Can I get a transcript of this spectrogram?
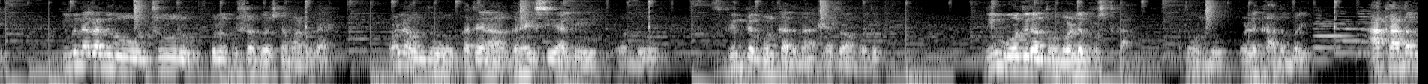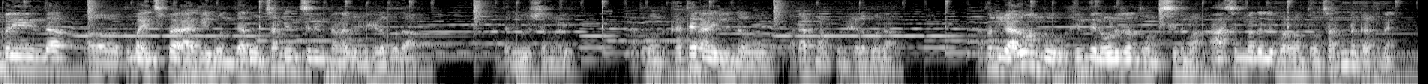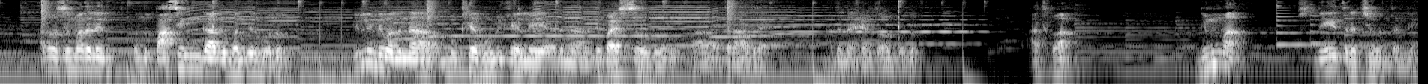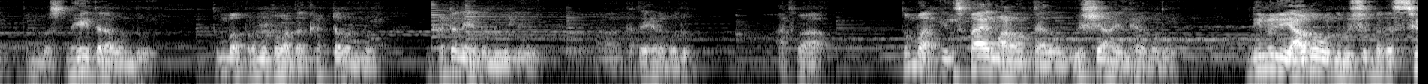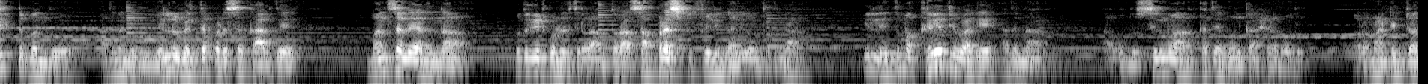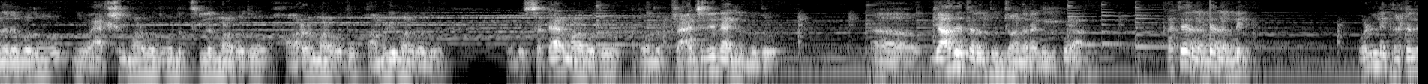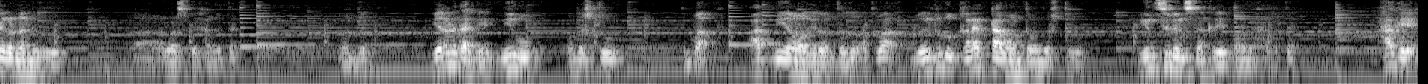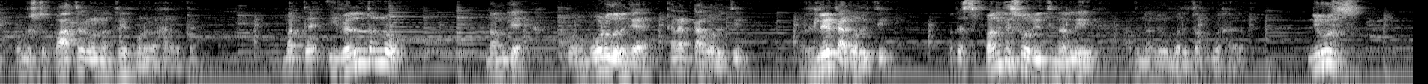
ಇವನ್ನೆಲ್ಲ ನೀವು ಒಂಚೂರು ಕೂಲಂಕುಷವಾಗಿ ಯೋಚನೆ ಮಾಡಿದ್ರೆ ಒಳ್ಳೆ ಒಂದು ಕಥೆನ ಗ್ರಹಿಸಿ ಅಲ್ಲಿ ಒಂದು ಸ್ಕ್ರೀನ್ ಪ್ಲೇ ಮೂಲಕ ಅದನ್ನು ಹೇಳ್ತಾ ಹೋಗ್ಬೋದು. ನೀವು ಓದಿರೋಂಥ ಒಂದು ಒಳ್ಳೆ ಪುಸ್ತಕ ಅಥವಾ ಒಂದು ಒಳ್ಳೆ ಕಾದಂಬರಿ. ಆ ಕಾದಂಬರಿಯಿಂದ ತುಂಬ ಇನ್ಸ್ಪೈರ್ ಆಗಿ ಒಂದು ಯಾವುದೋ ಒಂದು ಸಣ್ಣ ಇನ್ಸಿಡೆಂಟ್ ನಾವು ಇಲ್ಲಿ ಹೇಳ್ಬೋದಾ? ಅಂತ ನೀವು ಯೋಚನೆ ಮಾಡಿ. ಅಥವಾ ಒಂದು ಕಥೆನ ಇಲ್ಲಿ ನಾವು ಅಡಾಪ್ಟ್ ಮಾಡ್ಕೊಂಡು ಹೇಳ್ಬೋದಾ? ಅಥವಾ ನೀವು ಯಾವುದೋ ಒಂದು ಹಿಂದೆ ನೋಡಿರೋಂಥ ಒಂದು ಸಿನಿಮಾ, ಆ ಸಿನಿಮಾದಲ್ಲಿ ಬರುವಂಥ ಒಂದು ಸಣ್ಣ ಘಟನೆ. ಅಥವಾ ಸಿನಿಮಾದಲ್ಲಿ ಒಂದು ಪಾಸಿಂಗ್ ಆಗಿ ಬಂದಿರ್ಬೋದು. ಇಲ್ಲಿ ನೀವು ಅದನ್ನು ಮುಖ್ಯ ಭೂಮಿಕೆಯಲ್ಲಿ ಅದನ್ನು ನಿಭಾಯಿಸೋದು, ಆ ಥರ ಆದರೆ ಅದನ್ನು ಹೇಳ್ತಾ ಹೋಗ್ಬೋದು. ಅಥವಾ ನಿಮ್ಮ ಸ್ನೇಹಿತರ ಜೀವನದಲ್ಲಿ ನಿಮ್ಮ ಸ್ನೇಹಿತರ ಒಂದು ತುಂಬ ಪ್ರಮುಖವಾದ ಘಟ್ಟವನ್ನು, ಘಟನೆಯನ್ನು ನೀವು ಇಲ್ಲಿ ಕತೆ ಹೇಳ್ಬೋದು. ಅಥವಾ ತುಂಬ ಇನ್ಸ್ಪೈರ್ ಮಾಡುವಂಥ ಯಾವುದೋ ಒಂದು ವಿಷಯ ಇಲ್ಲಿ ಹೇಳ್ಬೋದು. ನಿಮಗೆ ಯಾವುದೋ ಒಂದು ವಿಷಯದ ಬಗ್ಗೆ ಸಿಟ್ಟು ಬಂದು ಅದನ್ನು ನೀವು ಎಲ್ಲೂ ವ್ಯಕ್ತಪಡಿಸೋಕ್ಕಾಗದೆ ಮನಸ್ಸಲ್ಲೇ ಅದನ್ನು ಹುದುಗಿಟ್ಕೊಂಡಿರ್ತೀರಲ್ಲ, ಒಂಥರ ಸಪ್ರೆಸ್ಡ್ ಫೀಲಿಂಗ್ ಆಗಿರುವಂಥದ್ದನ್ನು, ಇಲ್ಲಿ ತುಂಬ ಕ್ರಿಯೇಟಿವ್ ಆಗಿ ಅದನ್ನು ಒಂದು ಸಿನಿಮಾ ಕತೆ ಮೂಲಕ ಹೇಳ್ಬೋದು. ರೊಮ್ಯಾಂಟಿಕ್ ಜಾನರ್ ಇರ್ಬೋದು, ನೀವು ಆ್ಯಕ್ಷನ್ ಮಾಡ್ಬೋದು, ಒಂದು ಥ್ರಿಲ್ಲರ್ ಮಾಡ್ಬೋದು ಹಾರರ್ ಮಾಡ್ಬೋದು ಕಾಮಿಡಿ ಮಾಡ್ಬೋದು, ಒಂದು ಸಟೈರ್ ಮಾಡ್ಬೋದು, ಅಥವಾ ಒಂದು ಟ್ರಾಜಿಡಿನೇ ಆಗಿರ್ಬೋದು ಯಾವುದೇ ಥರದ್ದು ಜಾನರ್ ಆಗಿದ್ರು ಕೂಡ ಕಥೆನಲ್ಲಿ ಒಳ್ಳೆ ಘಟನೆಗಳನ್ನ ನೀವು ಅಳವಡಿಸ್ಬೇಕಾಗುತ್ತೆ. ಒಂದು. ಎರಡನೇದಾಗಿ, ನೀವು ಒಂದಷ್ಟು ತುಂಬ ಆತ್ಮೀಯವಾಗಿರುವಂಥದ್ದು ಅಥವಾ ಎಲ್ರಿಗೂ ಕನೆಕ್ಟ್ ಆಗುವಂಥ ಒಂದಷ್ಟು ಇನ್ಸಿಡೆಂಟ್ಸ್ನ ಕ್ರಿಯೇಟ್ ಮಾಡಬೇಕಾಗುತ್ತೆ. ಹಾಗೆ ಒಂದಷ್ಟು ಪಾತ್ರಗಳನ್ನ ಕ್ರಿಯೇಟ್ ಮಾಡಬೇಕಾಗುತ್ತೆ. ಮತ್ತು ಇವೆಲ್ಲರನ್ನೂ ನಮಗೆ ಅಥವಾ ನೋಡುಗರಿಗೆ ಕನೆಕ್ಟ್ ಆಗೋ ರೀತಿ ರಿಲೇಟ್ ಆಗೋ ರೀತಿ, ಮತ್ತು ಸ್ಪಂದಿಸುವ ರೀತಿಯಲ್ಲಿ ಅದನ್ನು ನೀವು ಬರಿತಾ ಹೋಗಬೇಕಾಗುತ್ತೆ. ನ್ಯೂಸ್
